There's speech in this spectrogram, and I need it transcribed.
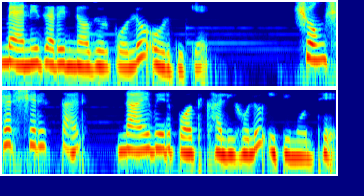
ম্যানেজারের নজর পড়ল ওর দিকে। সংসার সেরেস্তার নায়েবের পদ খালি হলো ইতিমধ্যে।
